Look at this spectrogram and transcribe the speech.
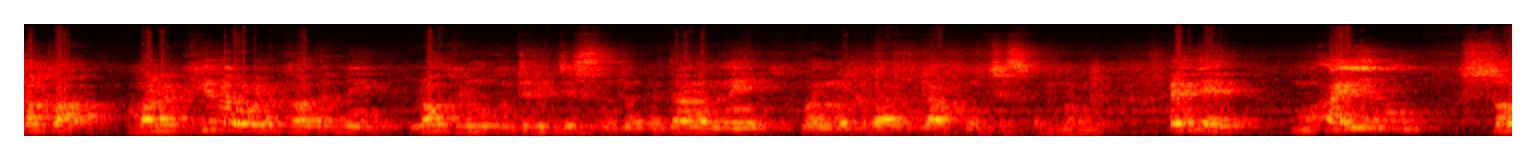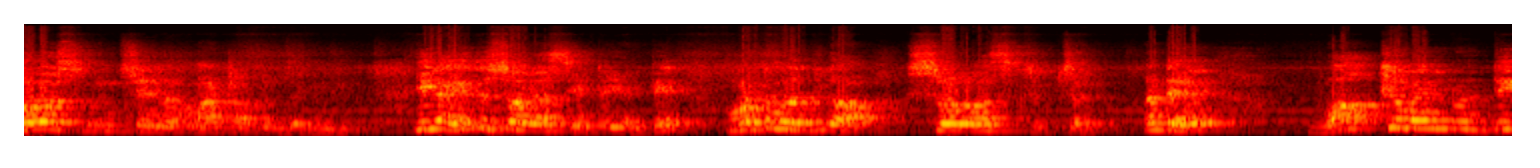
తప్ప మన కీల వల్ల కాదని లోకముకు తెలియజేసినటువంటి విధానాన్ని మనం ఇక్కడ జ్ఞాపకం చేసుకుంటున్నాము. అయితే ఐదు సోలాస్ గురించి ఆయన మాట్లాడడం జరిగింది. ఈ ఐదు సోలాస్ ఏంటి అంటే మొట్టమొదటిగా సోలో స్క్రిప్చర్. అంటే వాక్యమైనటువంటి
